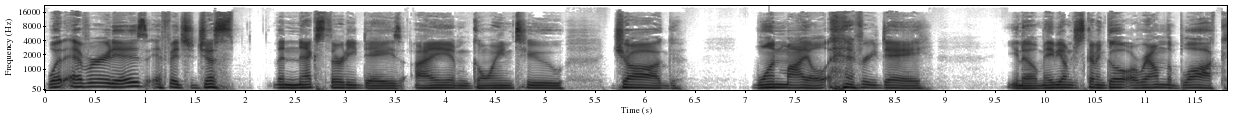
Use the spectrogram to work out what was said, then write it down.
Whatever it is, if it's just the next 30 days, I am going to jog one mile every day. You know, maybe I'm just going to go around the block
